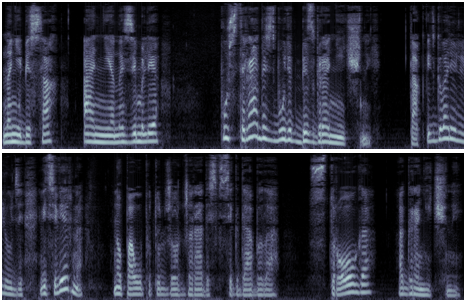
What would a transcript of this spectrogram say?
на небесах, а не на земле. Пусть радость будет безграничной. Так ведь говорили люди, ведь верно — но по опыту Джорджа радость всегда была строго ограниченной.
